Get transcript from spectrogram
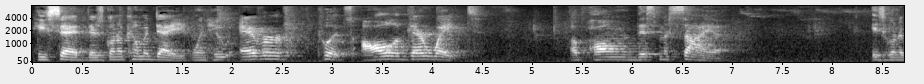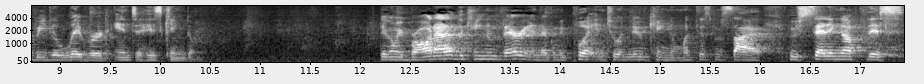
he said there's going to come a day when whoever puts all of their weight upon this Messiah is going to be delivered into his kingdom. They're going to be brought out of the kingdom they're in. They're going to be put into a new kingdom with this Messiah who's setting up this,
